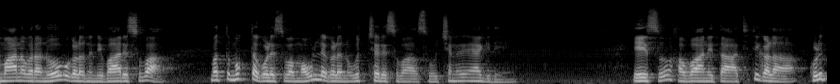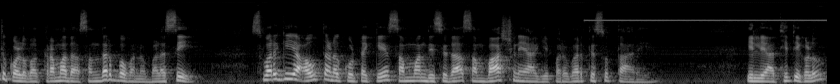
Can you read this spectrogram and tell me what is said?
ಮಾನವರ ನೋವುಗಳನ್ನು ನಿವಾರಿಸುವ ಮತ್ತು ಮುಕ್ತಗೊಳಿಸುವ ಮೌಲ್ಯಗಳನ್ನು ಉಚ್ಚರಿಸುವ ಸೂಚನೆಯಾಗಿದೆ. ಏಸು ಹವಾನಿತ ಅತಿಥಿಗಳ ಕುಳಿತುಕೊಳ್ಳುವ ಕ್ರಮದ ಸಂದರ್ಭವನ್ನು ಬಳಸಿ ಸ್ವರ್ಗೀಯ ಔತಣಕೂಟಕ್ಕೆ ಸಂಬಂಧಿಸಿದ ಸಂಭಾಷಣೆಯಾಗಿ ಪರಿವರ್ತಿಸುತ್ತಾರೆ. ಇಲ್ಲಿ ಅತಿಥಿಗಳು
